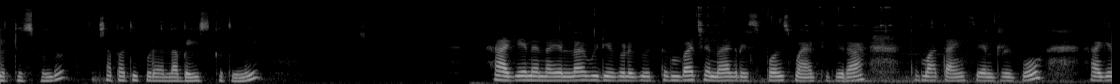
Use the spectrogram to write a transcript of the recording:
ಲಟ್ಟಿಸ್ಕೊಂಡು ಚಪಾತಿ ಕೂಡ ಎಲ್ಲ ಬೇಯಿಸ್ಕೊತೀನಿ. ಹಾಗೆ ನನ್ನ ಎಲ್ಲ ವೀಡಿಯೋಗಳಿಗೂ ತುಂಬ ಚೆನ್ನಾಗಿ ರೆಸ್ಪಾನ್ಸ್ ಮಾಡ್ತಿದ್ದೀರಾ. ತುಂಬ ಥ್ಯಾಂಕ್ಸ್ ಎಲ್ರಿಗೂ. ಹಾಗೆ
